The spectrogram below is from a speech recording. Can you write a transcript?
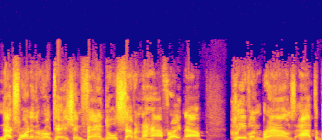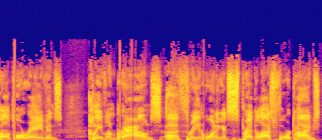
Next one in the rotation, FanDuel, seven and a half right now. Cleveland Browns at the Baltimore Ravens. Cleveland Browns, uh, three and one against the spread the last four times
